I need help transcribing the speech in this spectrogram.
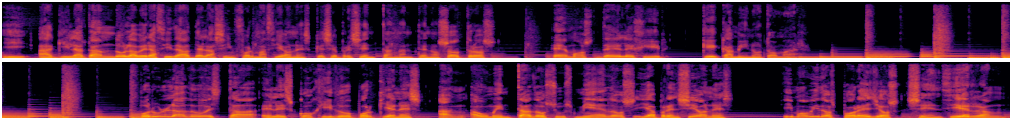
y, aquilatando la veracidad de las informaciones que se presentan ante nosotros, hemos de elegir qué camino tomar. Por un lado está el escogido por quienes han aumentado sus miedos y aprensiones y movidos por ellos se encierran,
